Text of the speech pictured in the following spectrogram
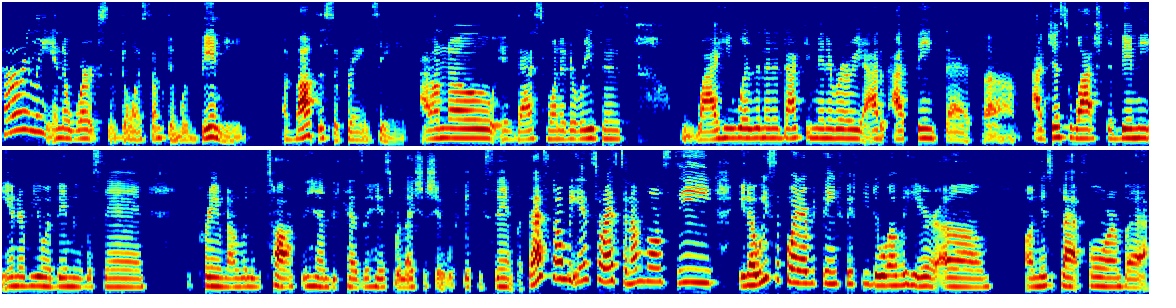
currently in the works of doing something with Benny about the Supreme Team. I don't know if that's one of the reasons why he wasn't in the documentary. I, I think that um, I just watched the Bimmy interview and Bimmy was saying Preem don't really talk to him because of his relationship with 50 Cent. But that's gonna be interesting. I'm gonna see, you know, we support everything 50 do over here. Um on this platform, but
